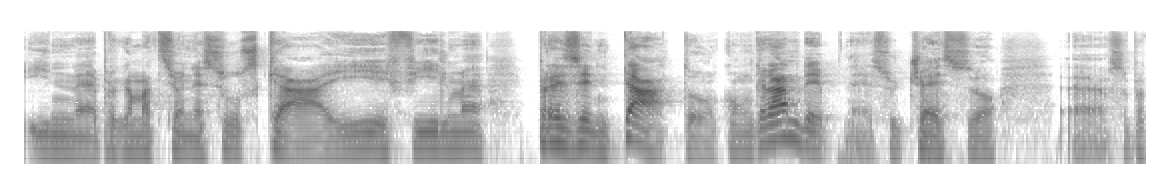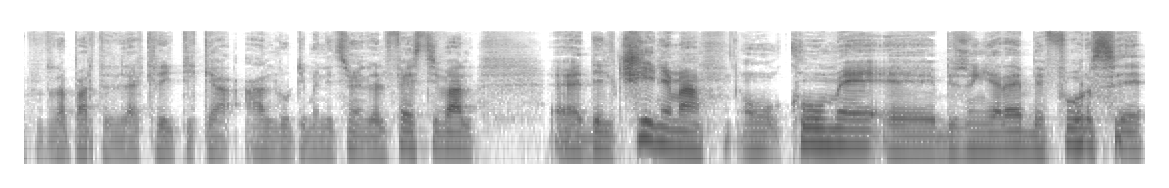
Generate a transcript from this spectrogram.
in programmazione su Sky, film presentato con grande eh, successo, eh, soprattutto da parte della critica, all'ultima edizione del Festival eh, del Cinema, o come eh, bisognerebbe forse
